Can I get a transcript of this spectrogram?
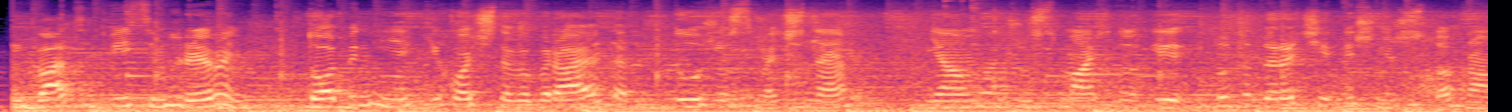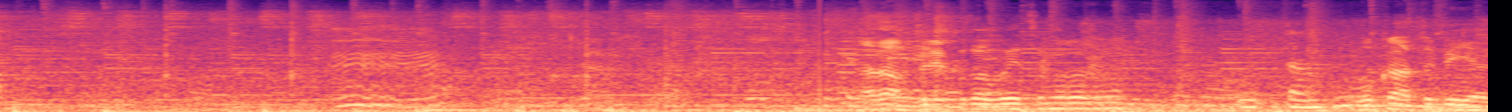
– 28 гривень. Топінги, які хочете, вибираєте. Дуже смачне. Я вам кажу смачно. І тут, до речі, більше ніж 100 грам. Адам, тобі подобається морозиво? Лука, тобі як?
